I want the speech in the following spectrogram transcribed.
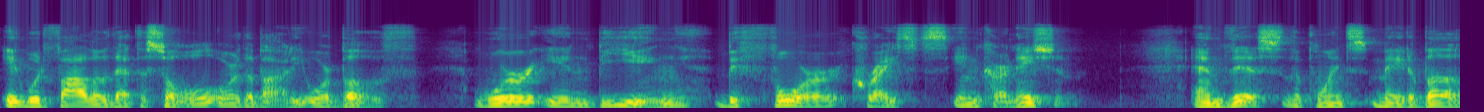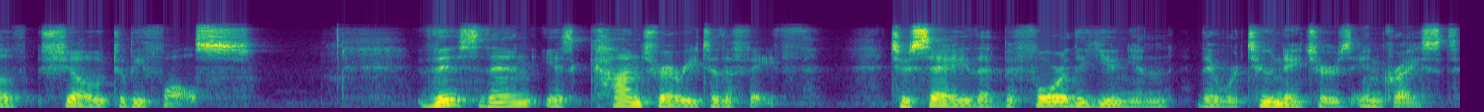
it would follow that the soul or the body or both were in being before Christ's incarnation and this, the points made above, show to be false. This, then, is contrary to the faith to say that before the union there were two natures in Christ,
